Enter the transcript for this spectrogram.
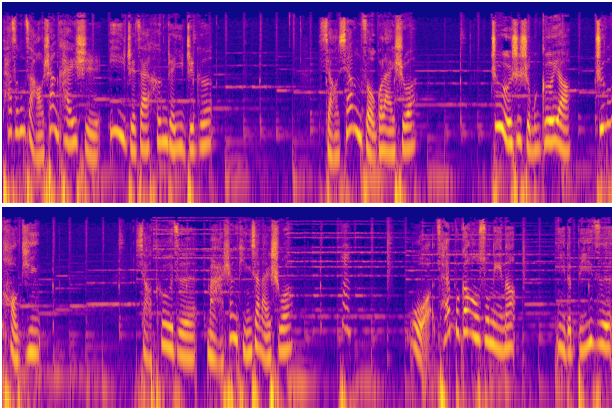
它从早上开始一直在哼着一支歌。小象走过来说：“这是什么歌呀？真好听！”小兔子马上停下来说：“哼，我才不告诉你呢！你的鼻子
